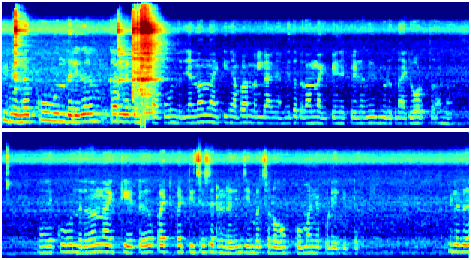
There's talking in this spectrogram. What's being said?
പിന്നെ കൂന്തൽ കറി വെക്കുന്നുണ്ടാ കൂന്തൽ ഞാൻ നന്നാക്കി ഞാൻ പറഞ്ഞില്ല ഞാൻ ഇതൊക്കെ നന്നാക്കി കഴിഞ്ഞപ്പോഴാണ് വീഡിയോ എടുക്കണമായിട്ട് ഓർത്തതാണ് ഞാൻ കൂന്തൽ നന്നാക്കിയിട്ട് പറ്റി പറ്റിച്ച് വെച്ചിട്ടുണ്ട് ഇഞ്ചിയും പച്ചളവും ഉപ്പും മഞ്ഞപ്പൊടിയൊക്കെ ഇട്ട്. പിന്നെ ഇത്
